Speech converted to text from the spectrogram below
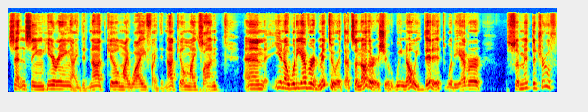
sentencing hearing I did not kill my wife, I did not kill my son. And, you know, would he ever admit to it? That's another issue. We know he did it. Would he ever submit the truth?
